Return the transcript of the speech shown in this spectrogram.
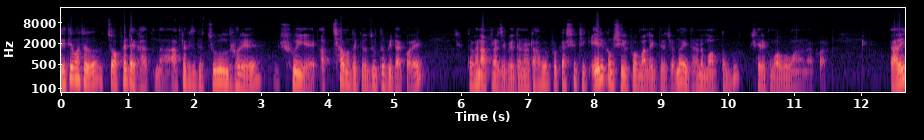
রীতিমতো চপেটা ঘাত না। আপনাকে যদি চুল ধরে শুইয়ে আচ্ছা মতো কেউ জুতো পিটা করে, তখন আপনার যে বেদনাটা হবে প্রকাশ্যে, ঠিক এরকম শিল্প মালিকদের জন্য এই ধরনের মন্তব্য সেরকম অবমাননা অবমাননাকর। তারই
